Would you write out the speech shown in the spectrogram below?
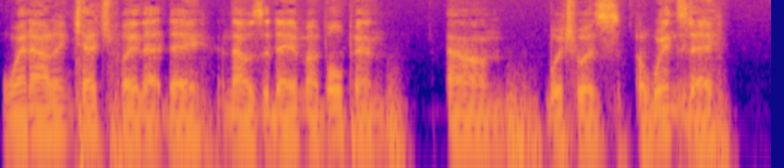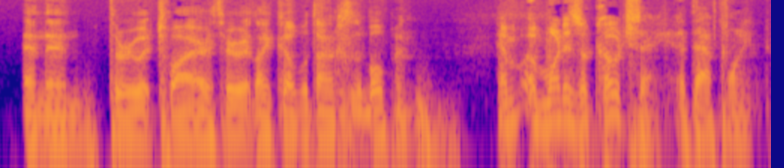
Went out and catch play that day, and that was the day of my bullpen, um, which was a Wednesday. And then threw it twice or threw it like a couple times in the bullpen. And, and what does a coach say at that point,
